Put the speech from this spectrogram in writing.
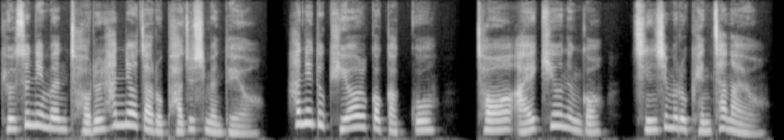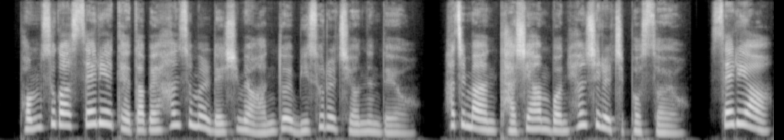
교수님은 저를 한 여자로 봐주시면 돼요. 한이도 귀여울 것 같고 저 아이 키우는 거 진심으로 괜찮아요. 범수가 세리의 대답에 한숨을 내쉬며 안도의 미소를 지었는데요. 하지만 다시 한번 현실을 짚었어요. 세리야,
